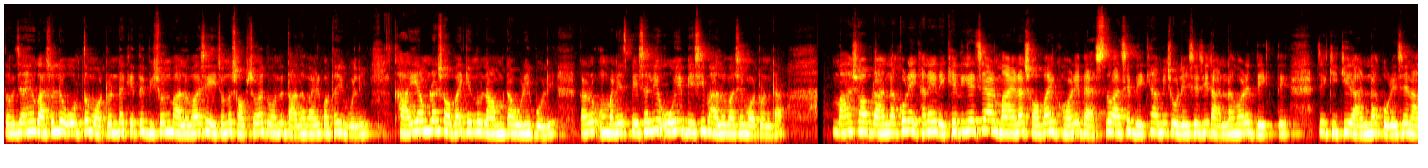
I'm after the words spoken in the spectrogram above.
তো যাই হোক, আসলে ও তো মটনটা খেতে ভীষণ ভালোবাসে, এই জন্য সবসময় তোমাদের দাদা ভাইয়ের কথাই বলি। খাই আমরা সবাই, কিন্তু নামটা ওরই বলি। কারণ মানে স্পেশালি ওই বেশি ভালোবাসে মটনটা। মা সব রান্না করে এখানে রেখে দিয়েছে আর মায়েরা সবাই ঘরে ব্যস্ত আছে দেখে আমি চলে এসেছি রান্নাঘরে দেখতে যে কী কী রান্না করেছে, না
